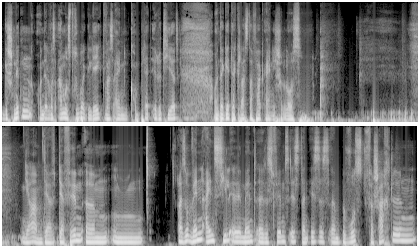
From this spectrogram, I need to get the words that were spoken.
geschnitten und etwas anderes drüber gelegt, was einen komplett irritiert. Und da geht der Clusterfuck eigentlich schon los. Ja, der, der Film ähm, also wenn ein Zielelement äh, des Films ist, dann ist es ähm, bewusst verschachteln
